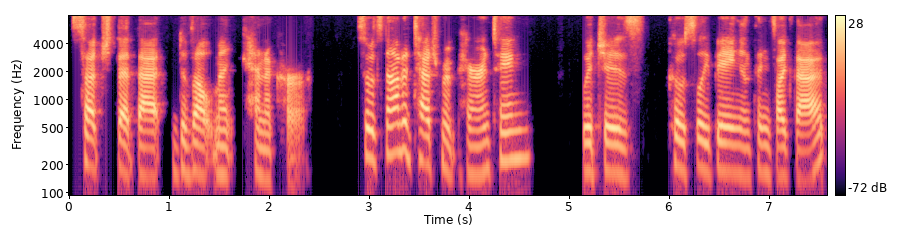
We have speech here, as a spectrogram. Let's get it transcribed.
such that that development can occur. So it's not attachment parenting, which is co sleeping and things like that.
